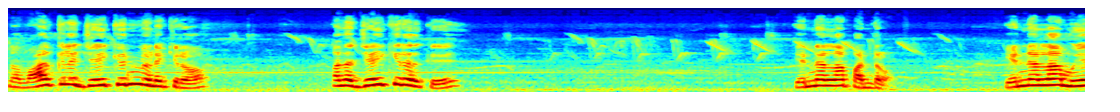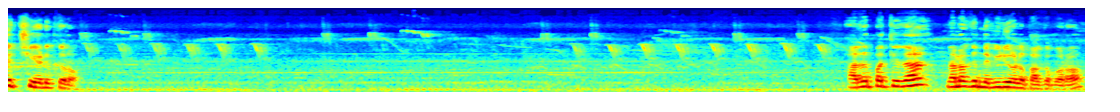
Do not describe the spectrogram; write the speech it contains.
நான் வாழ்க்கையில் ஜெயிக்கணும்னு நினைக்கிறோம். அந்த ஜெயிக்கிறதுக்கு என்னெல்லாம் பண்ணுறோம் என்னெல்லாம் முயற்சி எடுக்கிறோம்? அதை பற்றி தான் நமக்கு இந்த வீடியோவில் பார்க்க போகிறோம்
